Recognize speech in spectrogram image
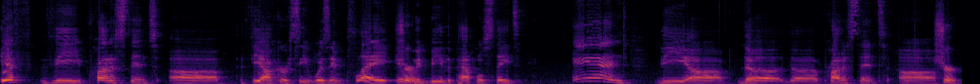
if the Protestant uh, theocracy was in play, it Sure. would be the Papal States and the uh, the the Protestant. Uh, Sure.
